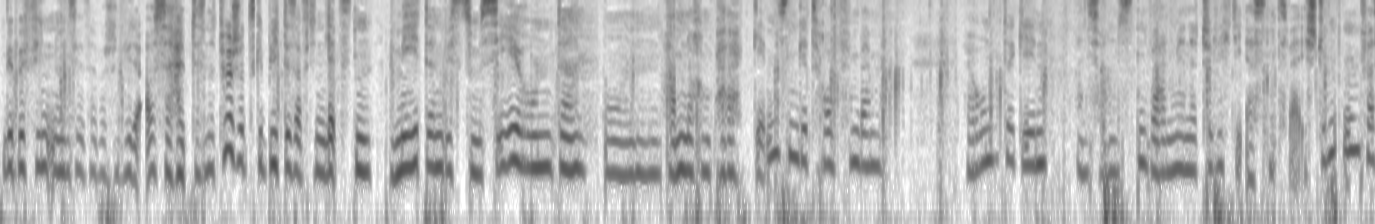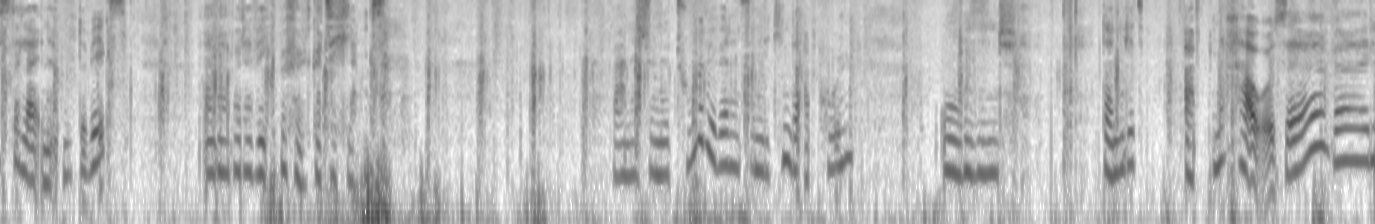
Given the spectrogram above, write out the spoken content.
Wir befinden uns jetzt aber schon wieder außerhalb des Naturschutzgebietes auf den letzten Metern bis zum See runter und haben noch ein paar Gämsen getroffen beim Heruntergehen. Ansonsten waren wir natürlich die ersten zwei Stunden fast alleine unterwegs, aber der Weg bevölkert sich langsam. War eine schöne Tour. Wir werden jetzt dann die Kinder abholen und dann geht's ab nach Hause, weil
